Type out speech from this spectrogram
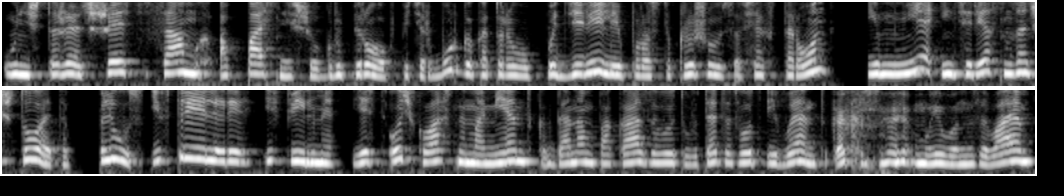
уничтожает шесть самых опаснейших группировок Петербурга, которые его поделили и просто крышуют со всех сторон. И мне интересно узнать, что это. Плюс и в трейлере, и в фильме есть очень классный момент, когда нам показывают вот этот вот ивент, как мы его называем,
